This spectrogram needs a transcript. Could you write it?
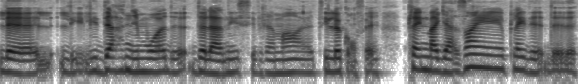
Le, les, les, derniers mois de, de l'année, c'est vraiment, euh, là qu'on fait plein de magasins, plein de, de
